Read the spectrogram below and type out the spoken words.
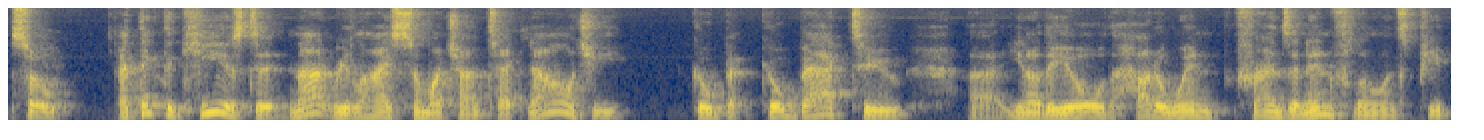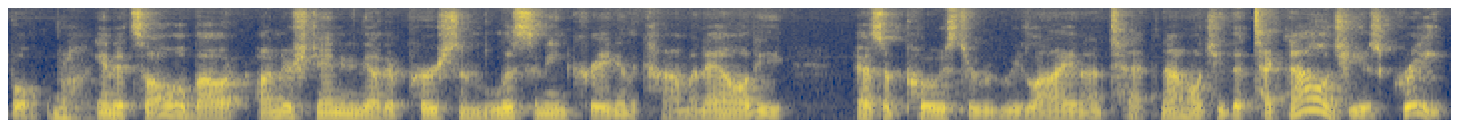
So i think the key is to not rely so much on technology. Go back go back to uh, you know the old how to win friends and influence people. Right. and it's all about understanding the other person listening creating the commonality as opposed to relying on technology. The technology is great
